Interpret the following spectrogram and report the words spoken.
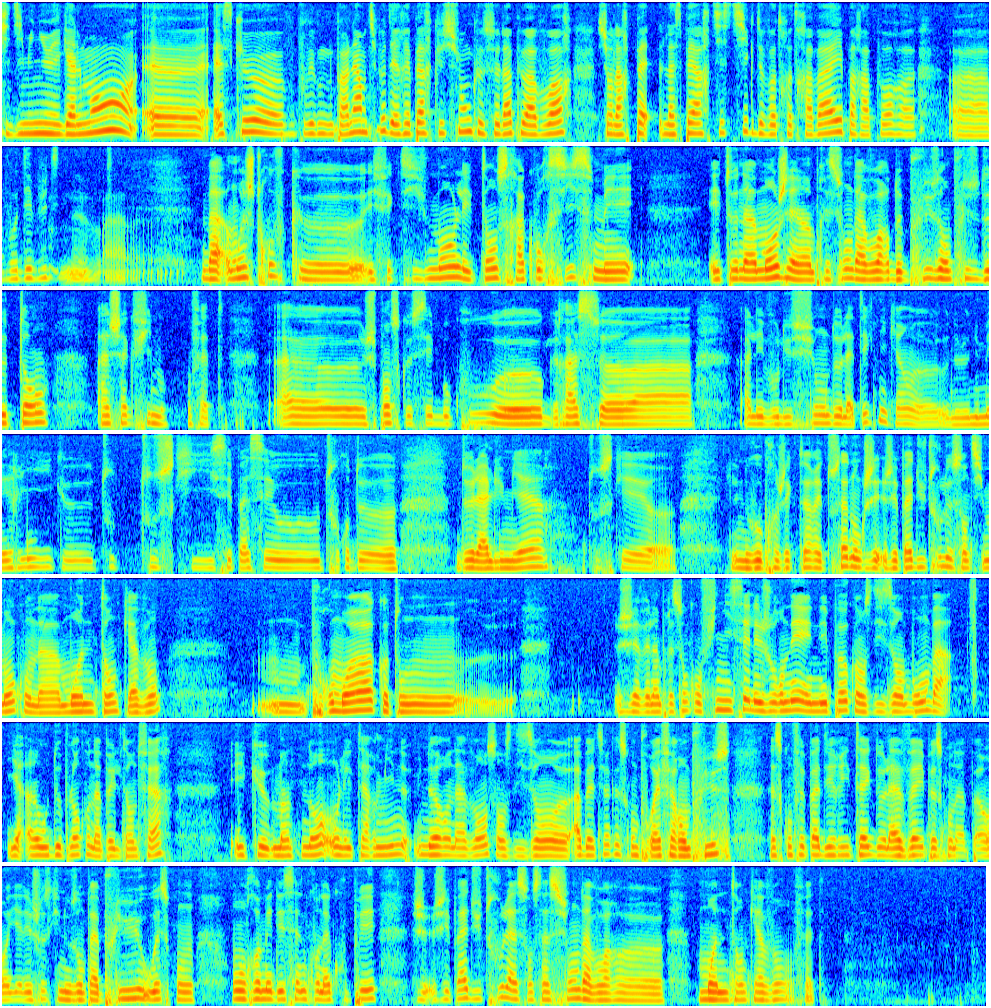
diminuent également. Est-ce que vous pouvez nous parler un petit peu des répercussions que cela peut avoir sur l'aspect artistique de votre travail par rapport à vos débuts bah, Moi, je trouve que effectivement, les temps se raccourcissent, mais étonnamment, j'ai l'impression d'avoir de plus en plus de temps à chaque film, en fait. je pense que c'est beaucoup grâce à, l'évolution de la technique, hein, le numérique, tout, ce qui s'est passé autour de, la lumière, tout ce qui est les nouveaux projecteurs et tout ça. Donc j'ai pas du tout le sentiment qu'on a moins de temps qu'avant. Hum, pour moi, quand on. J'avais l'impression qu'on finissait les journées à une époque en se disant bon, bah, il y a un ou deux plans qu'on n'a pas eu le temps de faire et que maintenant on les termine une heure en avance en se disant euh, ah bah tiens qu'est-ce qu'on pourrait faire en plus? Est-ce qu'on fait pas des retakes de la veille parce qu'on a pas il y a des choses qui nous ont pas plu ou est-ce qu'on on remet des scènes qu'on a coupées? J'ai pas du tout la sensation d'avoir euh, moins de temps qu'avant en fait.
